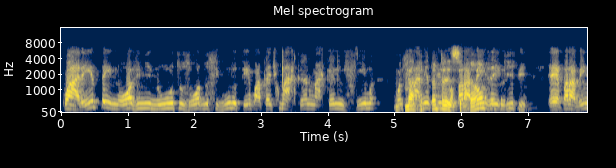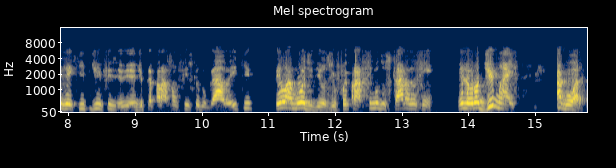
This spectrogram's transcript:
49 minutos do segundo tempo, o Atlético marcando, marcando em cima. Condicionamento físico, parabéns à equipe. É, parabéns à equipe de, de preparação física do Galo aí, que pelo amor de Deus, viu? Foi para cima dos caras, assim, melhorou demais. Agora,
